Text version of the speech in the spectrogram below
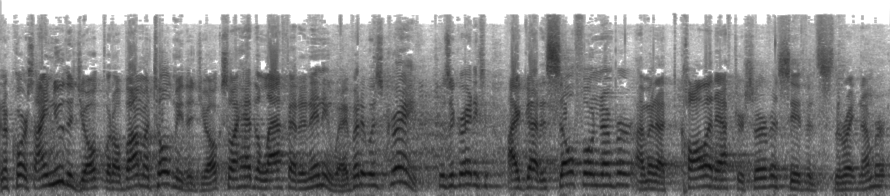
And of course, I knew the joke, but Obama told me the joke, so I had to laugh at it anyway. But it was great. It was a great experience. I got his cell phone number. I'm going to call it after service, see if it's the right number.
